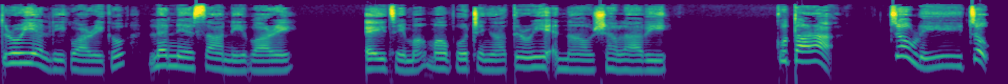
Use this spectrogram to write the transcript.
သူတို့ရဲ့လေကွာတွေကိုလက်နဲ့စနေပါတယ်အဲ့ဒီချိန်မှာမောင်ဖိုးတင်ကသူတို့ရဲ့အနာကိုရှာလာပြီးကိုတာရာ ကျုပ်လေကျုပ်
